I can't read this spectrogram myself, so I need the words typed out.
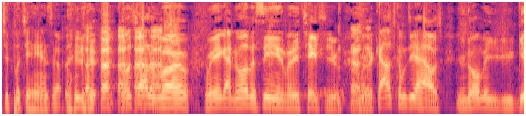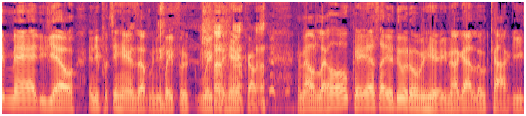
Just put your hands up. Don't try to run. We ain't got no other scenes when they chase you. When the cops come to your house, you normally you get mad, you yell, and you put your hands up and you wait for the wait for the handcuffs. And I was like, "Oh, okay, that's how you do it over here." You know, I got a little cocky,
